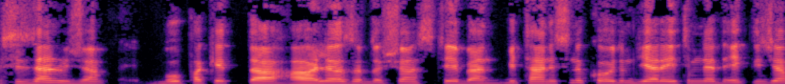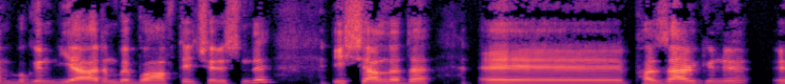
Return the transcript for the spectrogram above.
sizden ricam bu paket daha hali hazırda şu an siteye ben bir tanesini koydum. Diğer eğitimleri de ekleyeceğim. Bugün, yarın ve bu hafta içerisinde inşallah da e, pazar günü e,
